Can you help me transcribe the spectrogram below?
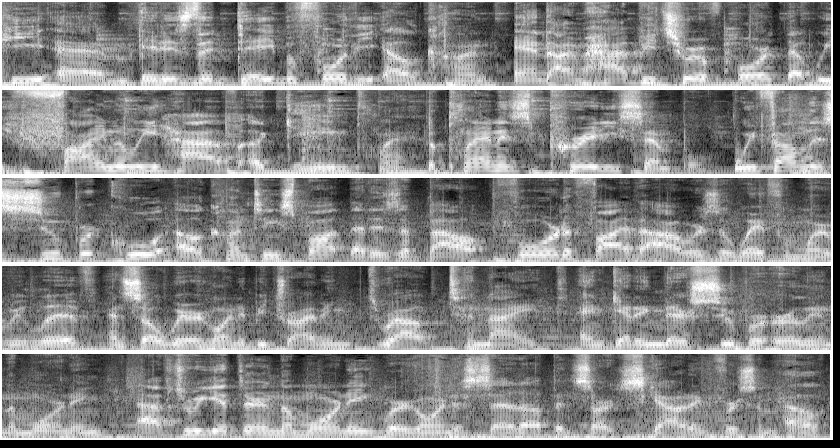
p.m. It is the day before the elk hunt, and I'm happy to report that we finally have a game plan. The plan is pretty simple. We found this super cool elk hunting spot that is about four to five hours away from where we live, and so we're going to be driving throughout tonight and getting there super early in the morning. After we get there in the morning, we're going to set up and start scouting for some elk.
